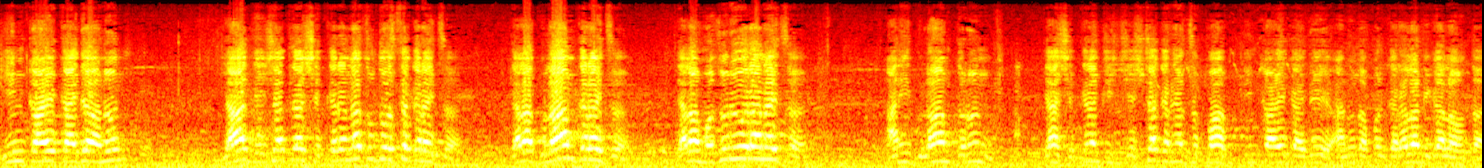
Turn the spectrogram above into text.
तीन काळे कायदे आणून या देशातल्या शेतकऱ्यांनाच उद्ध्वस्त करायचं त्याला गुलाम करायचं त्याला मजुरीवर आणायचं आणि गुलाम करून त्या शेतकऱ्यांची चेष्टा करण्याचं पाप तीन काळे कायदे आणून आपण करायला निघाला होता.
